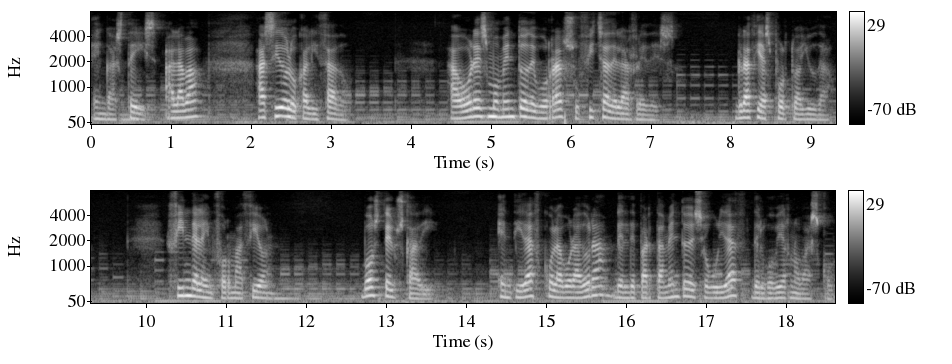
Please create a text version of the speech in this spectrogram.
en Gasteiz, Álava, ha sido localizado. Ahora es momento de borrar su ficha de las redes. Gracias por tu ayuda. Fin de la información. Voz de Euskadi, entidad colaboradora del Departamento de Seguridad del Gobierno Vasco.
